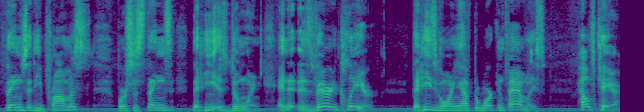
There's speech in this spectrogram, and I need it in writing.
things that he promised versus things that he is doing. And it is very clear that he's going after working families. Health care,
